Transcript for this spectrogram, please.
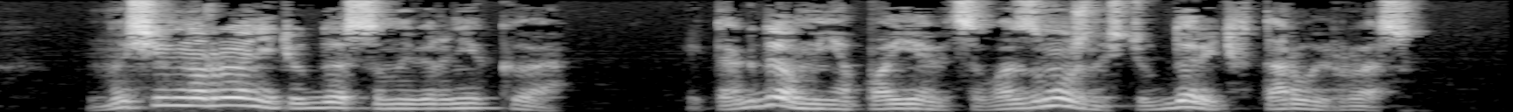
но сильно ранить удастся наверняка. И тогда у меня появится возможность ударить второй раз.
